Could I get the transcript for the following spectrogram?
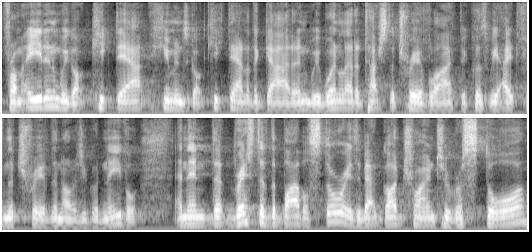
from Eden, we got kicked out. Humans got kicked out of the garden. We weren't allowed to touch the tree of life because we ate from the tree of the knowledge of good and evil. And then the rest of the Bible story is about God trying to restore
